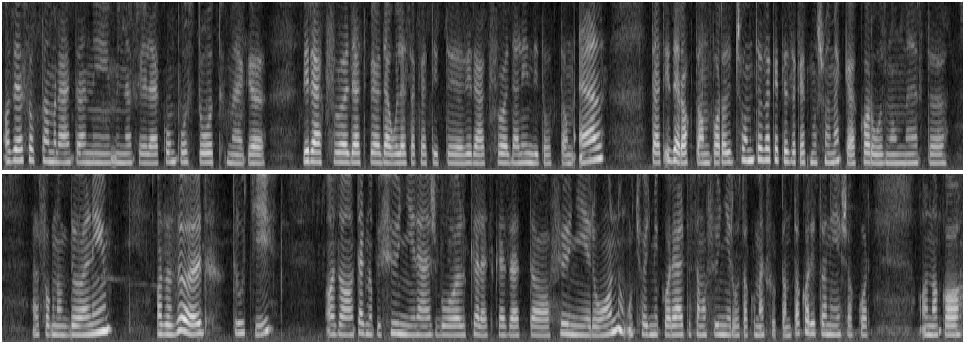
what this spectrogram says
Azért szoktam rátenni mindenféle komposztot, meg virágföldet, például ezeket itt virágfölddel indítottam el. Tehát ide raktam paradicsomtöveket, ezeket most már meg kell karóznom, mert el fognak dőlni. Az a zöld, trutyi, az a tegnapi fűnyírásból keletkezett a fűnyírón, úgyhogy mikor elteszem a fűnyírót, akkor meg szoktam takarítani, és akkor annak a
